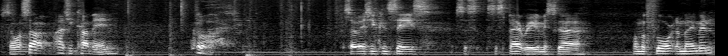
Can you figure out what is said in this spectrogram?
So I'll start as you come in. Oh. So as you can see, it's, it's, a, it's a, spare room, it's uh, on the floor at the moment.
